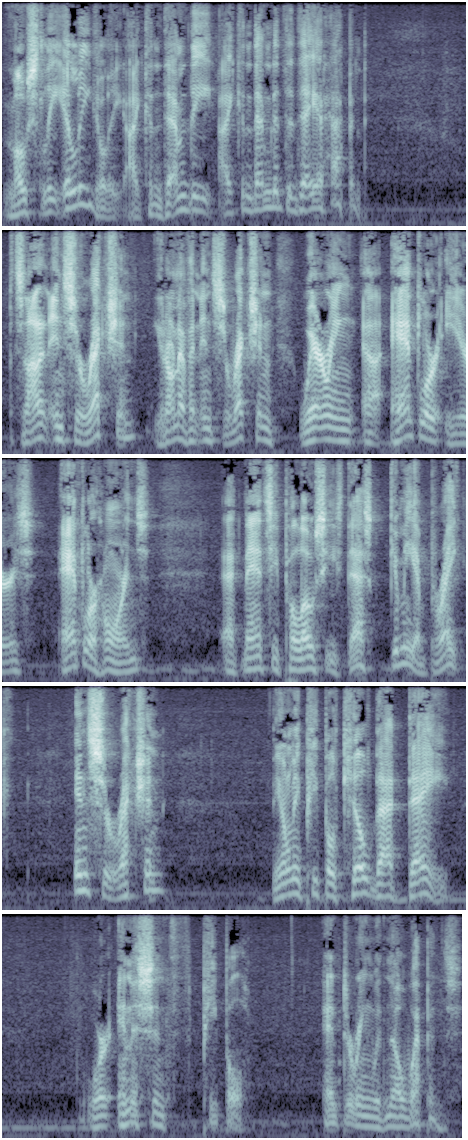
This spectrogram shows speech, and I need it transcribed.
mostly illegally. I condemned the I condemned it the day it happened. It's not an insurrection. You don't have an insurrection wearing uh, antler ears, antler horns at Nancy Pelosi's desk. Give me a break. Insurrection? The only people killed that day were innocent people entering with no weapons.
